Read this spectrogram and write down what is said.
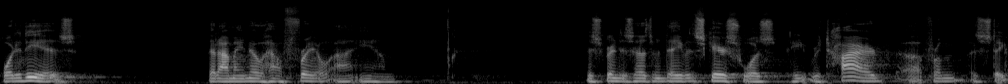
what it is, that I may know how frail I am. Miss Brenda's husband, David, scarce was, he retired uh, from a state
